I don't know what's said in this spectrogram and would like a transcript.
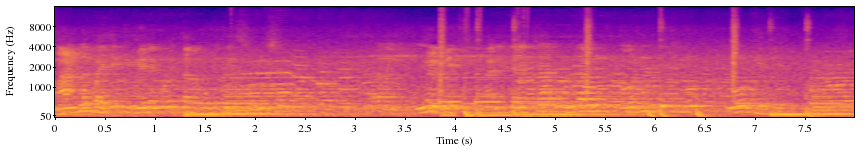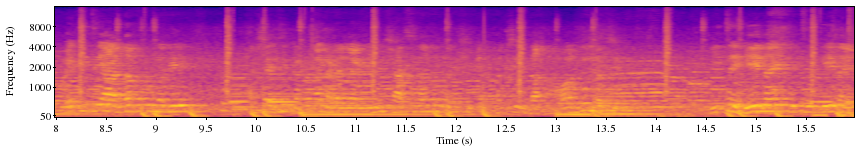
मांडलं पाहिजे की जेणेकरून त्याला कुठेतरी सोल्युशन मिळते आणि त्यांच्या मुद्द्यावरून गव्हर्नमेंट देखील नोट नोट घेते म्हणजे बाकी ते अर्धापूरमध्ये अशा अशी घटना घडायला लागली आणि लक्ष द्या लक्ष द्या. अजून लक्ष द्या इथं हे नाही तिथं ते नाही.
